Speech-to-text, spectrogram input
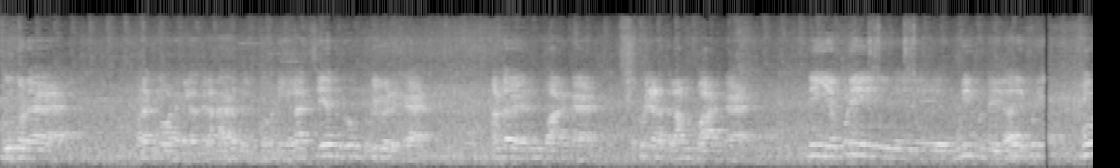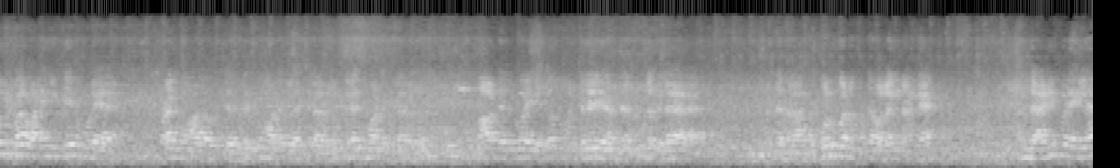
புதுக்கோட்டை வடக்கு மாவட்டங்கள் கழகத்தில் நகரத்தில் போகிற நீங்களாம் சேர்ந்து ஒரு முடிவெடுங்க அந்த எதுவும் பாருங்க. எப்படி நடத்தலாம்னு பாருங்க. நீங்கள் எப்படி முடிவு பண்ணுறீங்களோ எப்படி பொறுப்பாக வழங்கிட்டு நம்முடைய வடக்கு மாவட்ட தெற்கு மாவட்ட கழகத்திலும் கிழக்கு மாவட்ட கழகத்திலும் மாவட்ட நிர்வாகிகளும் வந்து அந்த கூட்டத்தில் அந்த அந்த பொறுப்பை நம்மகிட்ட வழங்கினாங்க. அந்த அடிப்படையில்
